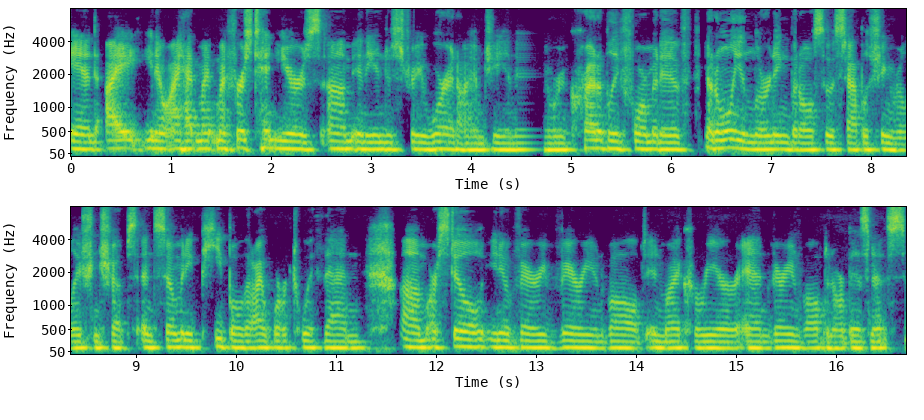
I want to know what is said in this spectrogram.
And I, you know, I had my my first ten years um, in the industry were at IMG, and they were incredibly formative, not only in learning, but also establishing relationships. And so many people that I worked with then um, are still, you know, very, very involved in my career and very involved in our business.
